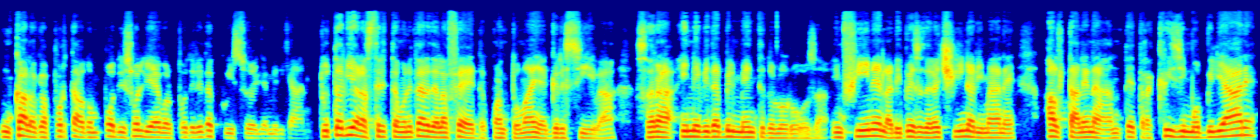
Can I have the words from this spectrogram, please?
un calo che ha portato un po' di sollievo al potere d'acquisto degli americani. Tuttavia la stretta monetaria della Fed, quanto mai aggressiva, sarà inevitabilmente dolorosa. Infine la ripresa della Cina rimane altalenante tra crisi immobiliare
